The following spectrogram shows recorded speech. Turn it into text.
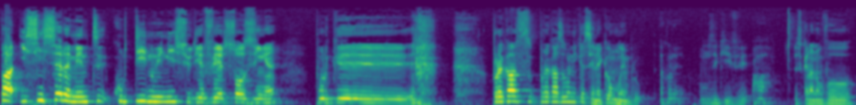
Pá, e sinceramente curti no início de a ver sozinha, porque por acaso, por acaso a única cena que eu me lembro. Agora vamos aqui ver. Ah, eu se calhar não vou.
